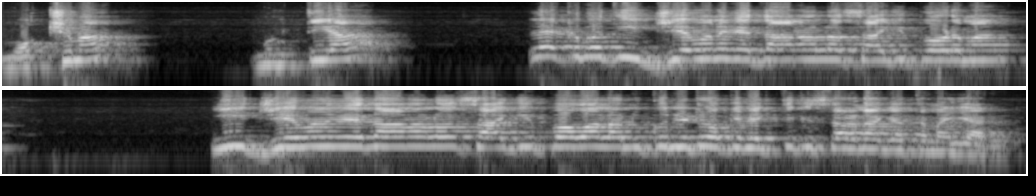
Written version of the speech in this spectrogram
మోక్షమా? ముక్తియా? లేకపోతే ఈ జీవన విధానంలో సాగిపోవడమా? ఈ జీవన విధానంలో సాగిపోవాలనుకునేటి ఒక వ్యక్తికి శరణాగతం అయ్యారు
